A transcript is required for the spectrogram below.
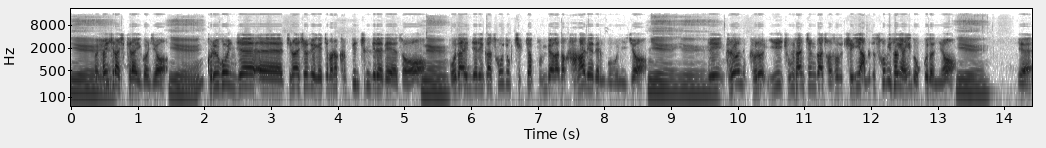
예. 현실화시키라 이거죠. 예. 그리고 이제 에, 지난 시간에도 얘기했지만 극빈층들에 대해서 네. 보다 이제 그러니까 소득 직접 분배가 더 강화돼야 되는 부분이죠. 예, 예. 이 그런 그런 이 중산층과 저소득층이 아무래도 소비 성향이 높거든요. 예. 예.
